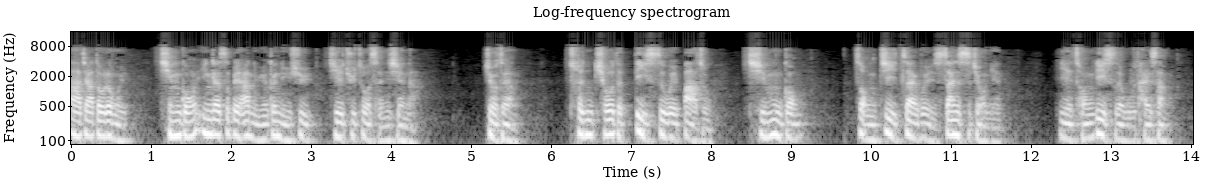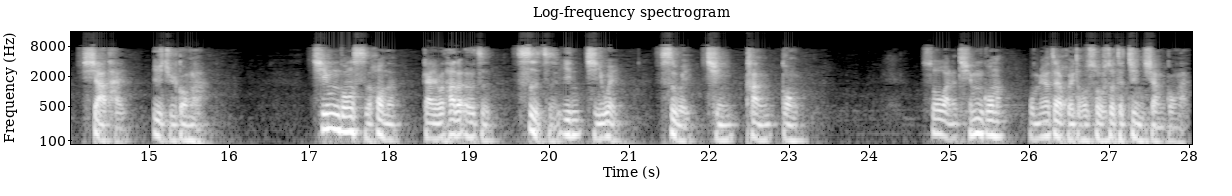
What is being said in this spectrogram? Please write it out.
大家都认为秦公应该是被他女儿跟女婿接去做神仙了。就这样，春秋的第四位霸主秦穆公，总计在位三十九年，也从历史的舞台上下台一鞠躬了。秦穆公死后呢，改由他的儿子世子婴即位。是为秦康公。说完了秦穆公呢，我们要再回头说说这晋襄公啊。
